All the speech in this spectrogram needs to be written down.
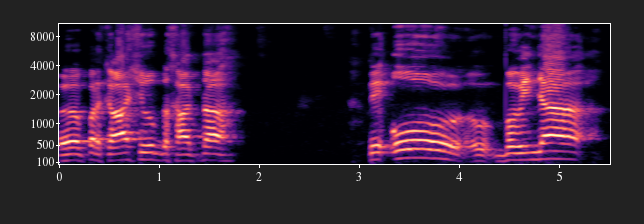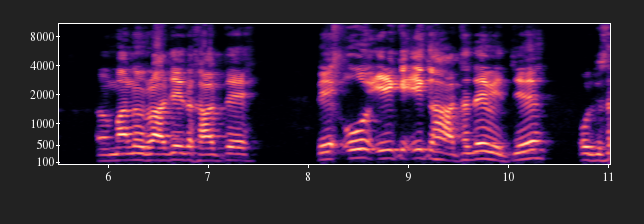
ਅ, ਪ੍ਰਕਾਸ਼ ਰੂਪ ਦਿਖਾਤਾ ਤੇ ਉਹ 52 ਮੰਨ ਲਓ ਰਾਜੇ ਦਿਖਾਤੇ ਤੇ ਉਹ ਇੱਕ ਇੱਕ ਹੱਥ ਦੇ ਵਿੱਚ ਉਹ ਜਿਸ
